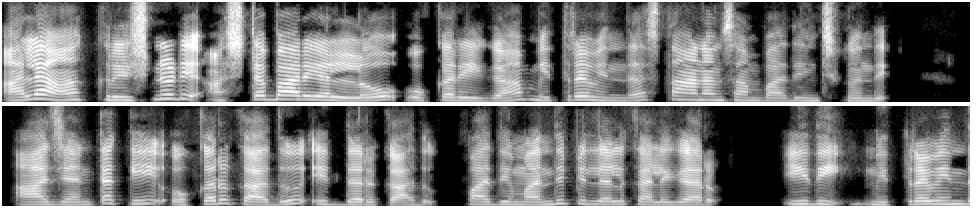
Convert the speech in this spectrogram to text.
అలా కృష్ణుడి అష్టభార్యల్లో ఒకరిగా మిత్రవింద స్థానం సంపాదించుకుంది. ఆ జంటకి ఒకరు కాదు ఇద్దరు కాదు. పది మంది పిల్లలు కలిగారు. ఇది మిత్రవింద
